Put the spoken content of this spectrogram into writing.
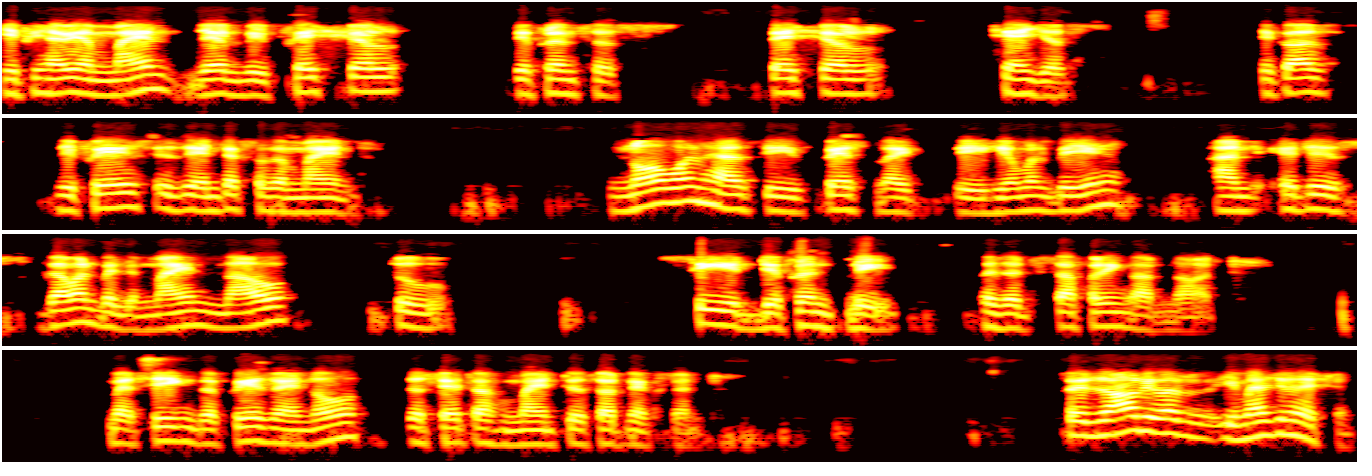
If you have a mind, there will be facial differences, facial changes, because the face is the index of the mind. No one has the face like the human being, and it is governed by the mind now to see it differently, whether it's suffering or not. By seeing the face, I know the state of mind to a certain extent. So it's all your imagination.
